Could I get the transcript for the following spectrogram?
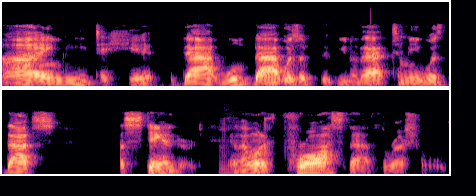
I need to hit that. Will that was a you know that to me was that's a standard, mm-hmm. and I want to cross that threshold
